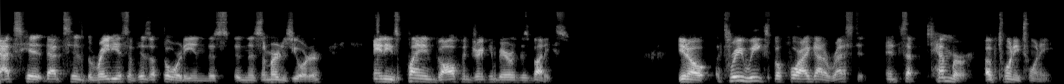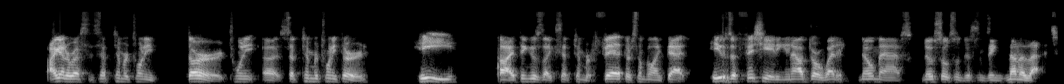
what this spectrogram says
That's his that's his the radius of his authority in this in this emergency order. And he's playing golf and drinking beer with his buddies. You know, three weeks before I got arrested in September of 2020. I got arrested September 23rd, 20 uh, September 23rd he uh, I think it was like September 5th or something like that. He was officiating an outdoor wedding, no mask, no social distancing, none of that.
